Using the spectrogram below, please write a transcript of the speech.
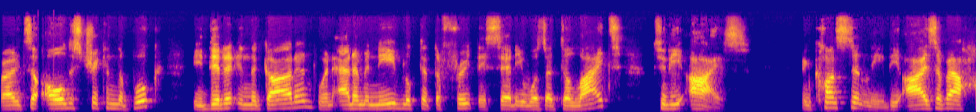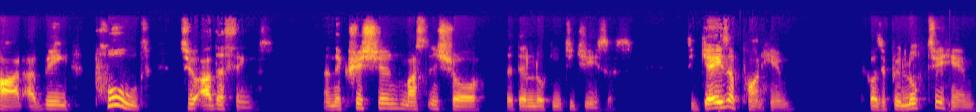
right? It's the oldest trick in the book. He did it in the garden. When Adam and Eve looked at the fruit, they said it was a delight to the eyes. And constantly, the eyes of our heart are being pulled to other things. And the Christian must ensure that they're looking to Jesus, to gaze upon him, because if we look to him,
